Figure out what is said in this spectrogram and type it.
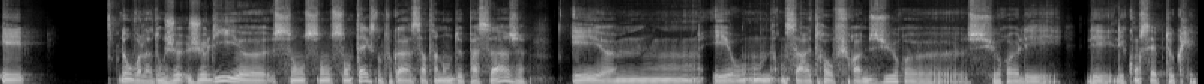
Et donc voilà, donc je, lis euh, son, texte, en tout cas un certain nombre de passages, et, euh, on, s'arrêtera au fur et à mesure euh, sur les, concepts clés.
